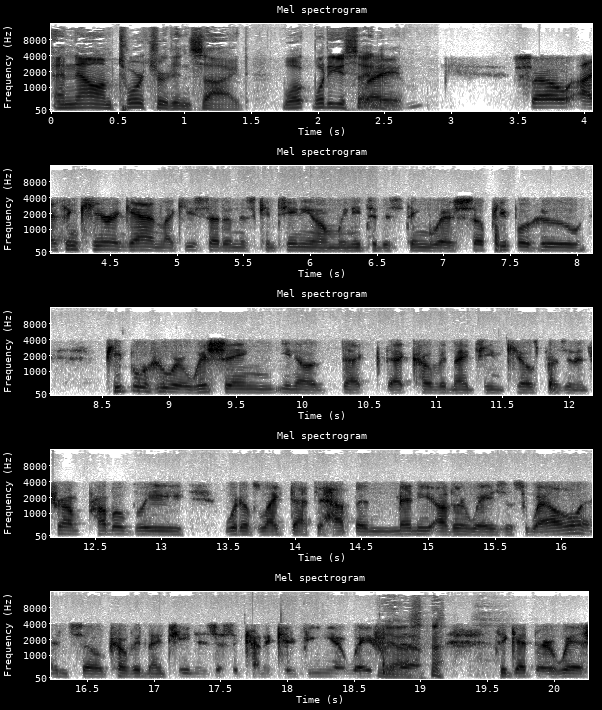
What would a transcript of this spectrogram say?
and now I'm tortured inside. What What do you say? Right. So I think here again, like you said in this continuum, we need to distinguish. So people who people who are wishing, you know, that that COVID nineteen kills President Trump probably would have liked that to happen many other ways as well. And so COVID nineteen is just a kind of convenient way for Yeah. them to get their wish.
